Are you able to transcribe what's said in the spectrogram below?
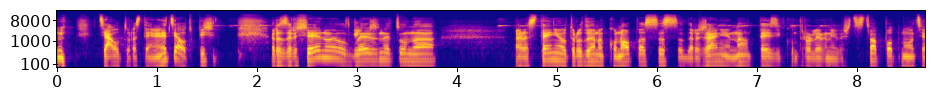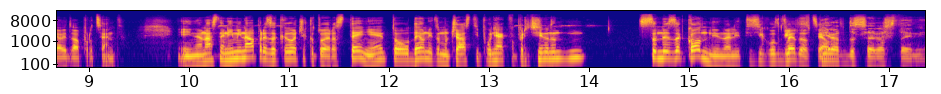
цялото растение, не цялото, пише разрешено е отглеждането на растения от рода на конопа с съдържание на тези контролирани вещества под 0,2%. И на нас не ни минава през закъла, че като е растение, то отделните му части по някаква причина са незаконни, нали? Ти си го отгледал цяло. Спират да се растения.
